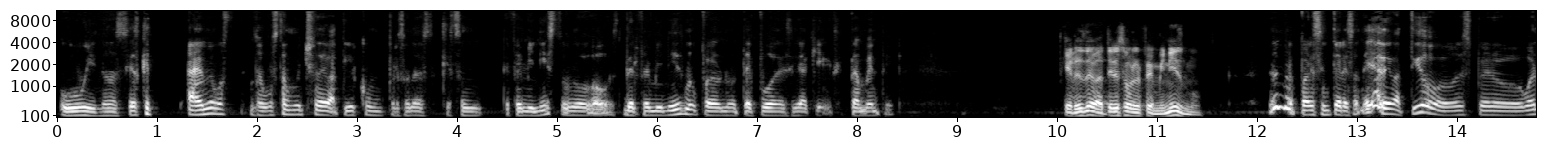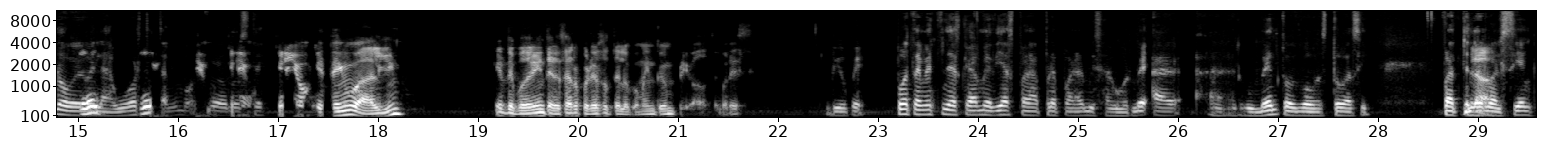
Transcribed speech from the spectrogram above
Uy, no sé, es que a mí me, gust- me gusta mucho debatir con personas que son de feministas o del feminismo, pero no te puedo decir aquí exactamente. ¿Quieres debatir sobre el feminismo? No, me parece interesante. Ya he debatido, vos, pero bueno, el aborto también, vos, pero no sé. Creo que tengo a alguien que te podría interesar, pero eso te lo comento en privado, ¿te parece? VP. Pero también tenías que darme días para preparar mis argumentos, vos, todo así, para tenerlo Ya. al 100.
